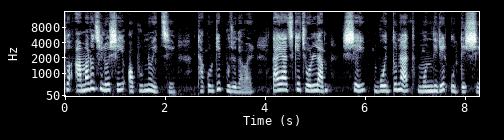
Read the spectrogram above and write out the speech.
তো আমারও ছিল সেই অপূর্ণ ইচ্ছে ঠাকুরকে পুজো দেওয়ার। তাই আজকে চললাম সেই বৈদ্যনাথ মন্দিরের উদ্দেশ্যে।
